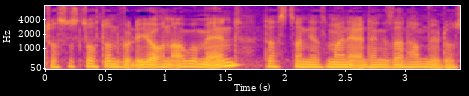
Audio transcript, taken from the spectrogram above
das ist doch dann wirklich auch ein Argument, dass dann jetzt meine Eltern gesagt haben, nee, das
